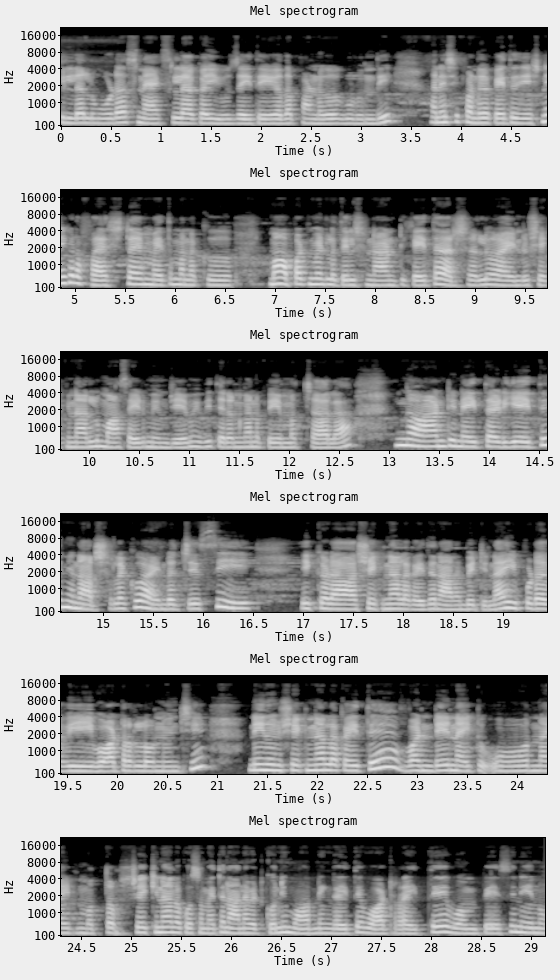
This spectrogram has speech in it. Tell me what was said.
పిల్లలు కూడా స్నాక్స్ లాగా యూజ్ అవుతాయి కదా పండుగ కూడా ఉంది అనేసి పండుగకి అయితే చేసిన. ఇక్కడ ఫస్ట్ టైం అయితే మనకు మా అపార్ట్మెంట్లో తెలిసిన ఆంటీకి అయితే అరిసెలు అండ్ షకినాలు మా సైడ్ మేము చేయము ఇవి తెలంగాణ ఫేమస్ చాలా. ఇంకా ఆంటీని అయితే అడిగి అయితే నేను అరిసెలకు అండ్ వచ్చేసి ఇక్కడ షకినాలకు అయితే నానబెట్టిన. ఇప్పుడు అవి వాటర్లో నుంచి నేను షకినాలకు అయితే వన్ డే నైట్ ఓవర్ నైట్ మొత్తం షకినాల కోసం అయితే నానబెట్టుకొని మార్నింగ్ అయితే వాటర్ అయితే వంపేసి నేను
